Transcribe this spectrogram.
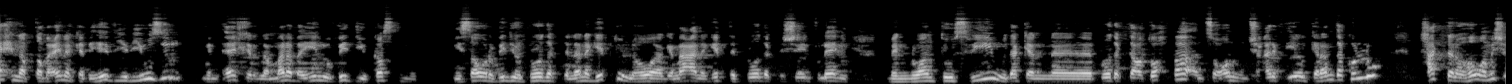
إحنا بطبعنا ك behavior user من الآخر لما أنا باين له فيديو customer بيصور فيديو ال product اللي أنا جبته اللي هو يا جماعة أنا جبت ال product الشيء الفلاني من 1 2 3 وده كان ال product بتاعه تحفة and so on ومش عارف إيه والكلام ده كله. حتى لو هو مش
